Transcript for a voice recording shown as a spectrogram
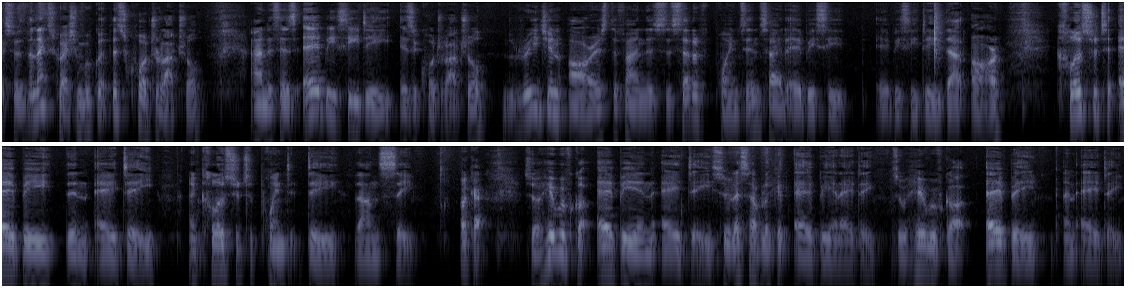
so the next question, we've got this quadrilateral, and it says ABCD is a quadrilateral. The region R is defined as the set of points inside ABC, ABCD that are closer to AB than AD, and closer to point D than C. Okay, so here we've got AB and AD, so let's have a look at AB and AD. So here we've got AB and AD.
